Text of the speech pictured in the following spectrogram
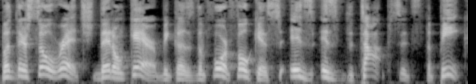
but they're so rich, they don't care because the Ford Focus is, is the tops. It's the peak.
